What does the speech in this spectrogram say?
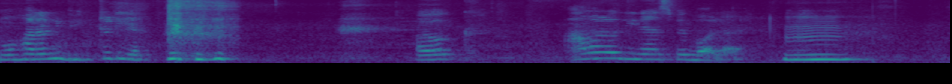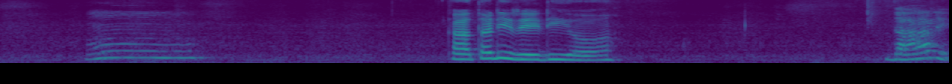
মহারানী ভিক্টোরিয়া? হোক। আমারও দিন আসবে বলার। হুম। তাড়াতাড়ি রেডি হ। দাঁড়া রে।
